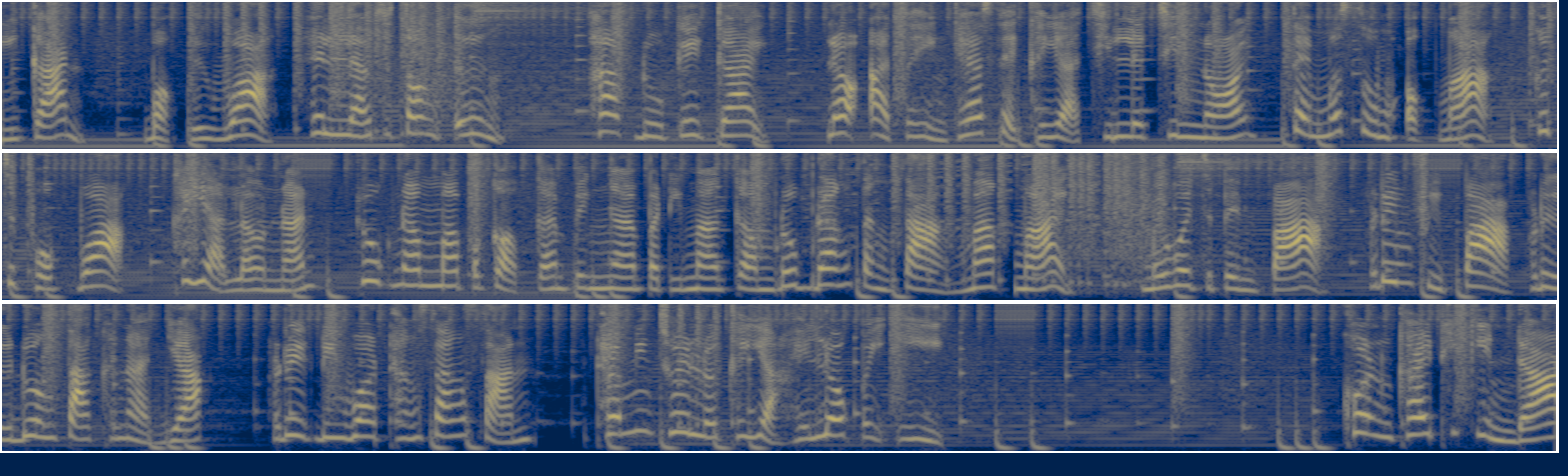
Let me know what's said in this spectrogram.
นี้กัน บอกเลยว่าเห็นแล้วจะต้องอึ้ง หากดูใกล้ๆแล้วอาจจะเห็นแค่เศษขยะชิ้นเล็กชิ้นน้อย แต่เมื่อซูมออกมาก็จะพบว่าขยะเหล่านั้นถูกนำมาประกอบกันเป็นงานประติมากรรมรูปร่างต่างๆ มากมาย ไม่ว่าจะเป็นปลาริมฝีปาก หรือดวงตาขนาดยักษ์เรียกได้ว่าทั้งสร้างสรรค์แถมยังช่วยลดขยะให้โลกไปอีก คนไข้ที่กินได้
